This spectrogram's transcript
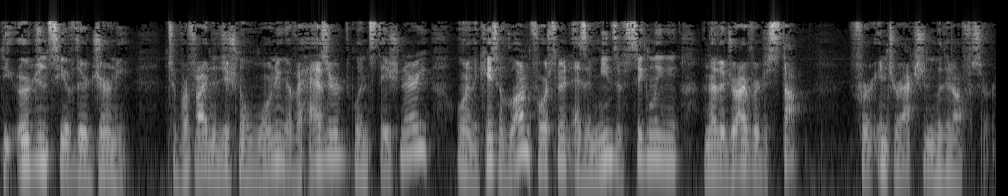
the urgency of their journey, to provide additional warning of a hazard when stationary, or in the case of law enforcement, as a means of signaling another driver to stop for interaction with an officer.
